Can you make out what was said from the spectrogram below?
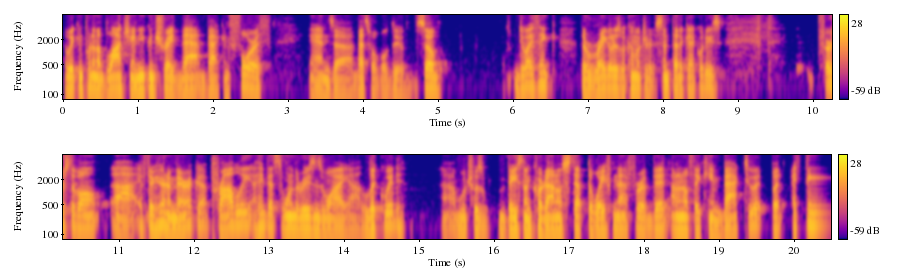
that we can put on the blockchain, you can trade that back and forth, and uh, that's what we'll do. So, do I think the regulators will come after synthetic equities? First of all, uh, if they're here in America, probably. I think that's one of the reasons why uh, Liquid, uh, which was based on Cardano, stepped away from that for a bit. I don't know if they came back to it, but I think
